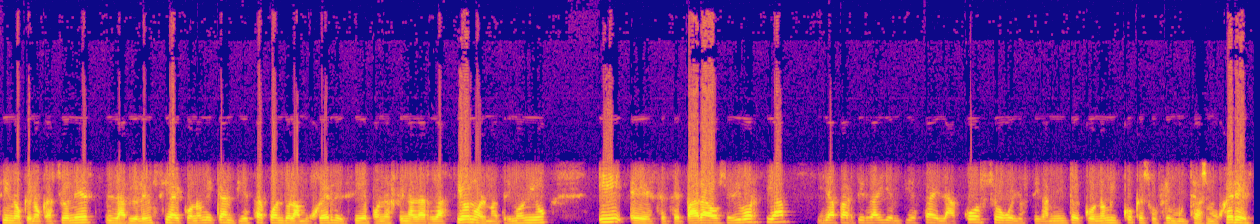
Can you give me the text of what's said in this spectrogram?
sino que en ocasiones la violencia económica empieza cuando la mujer decide poner fin a la relación o al matrimonio y eh, se separa o se divorcia y a partir de ahí empieza el acoso o el hostigamiento económico que sufren muchas mujeres.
